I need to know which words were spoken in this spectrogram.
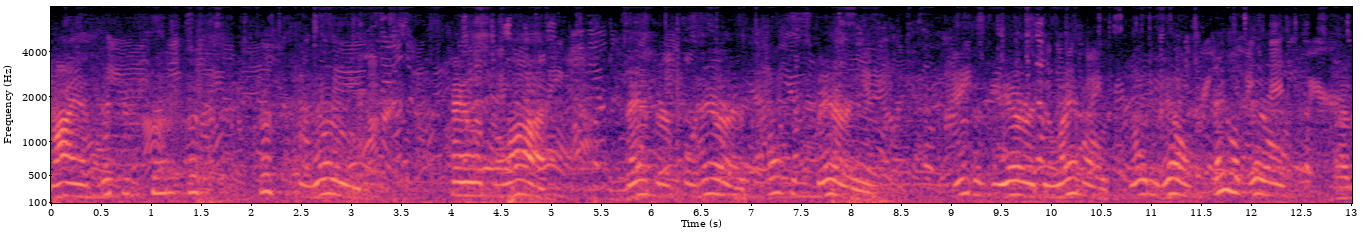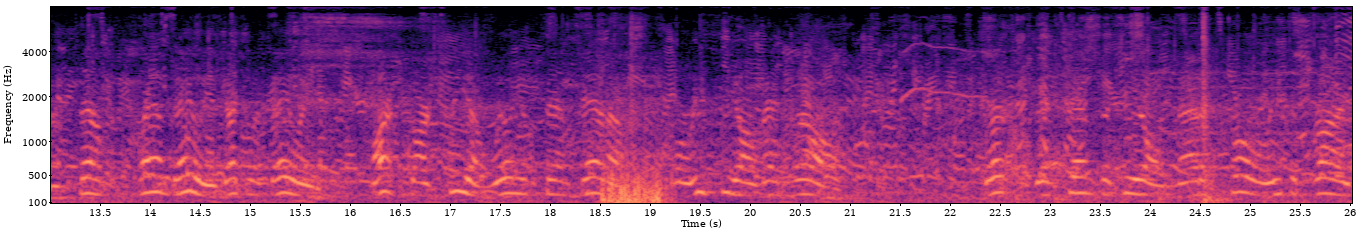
Ryan Mitchelson, Christopher Rose, Caleb Malott, Xander Forneris, Colton Berry, Ethan Vieira de Lemos, Brody Hill, Caleb Hill, Evan Sims, Clan Daly, Declan Daly, Mark Garcia, William Santana, Mauricio Manuel, Bert Vincenzo Gill, Maddox Cole, Ethan Price,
